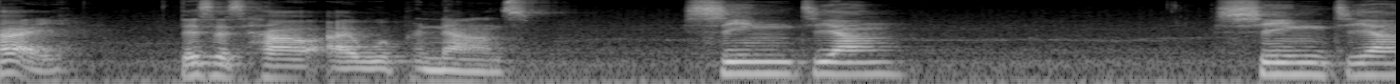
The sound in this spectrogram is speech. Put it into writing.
Hi, this is how I would pronounce Xinjiang. Xinjiang.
